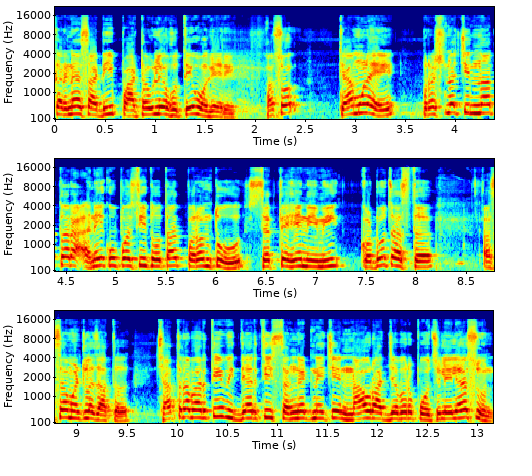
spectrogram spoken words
करण्यासाठी पाठवले होते वगैरे. असो त्यामुळे प्रश्नचिन्ह तर अनेक उपस्थित होतात परंतु सत्य हे नेहमी कटूच असतं. असं म्हटलं जातं. छात्रभारती विद्यार्थी संघटनेचे नाव राज्यभर पोहोचलेले असून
